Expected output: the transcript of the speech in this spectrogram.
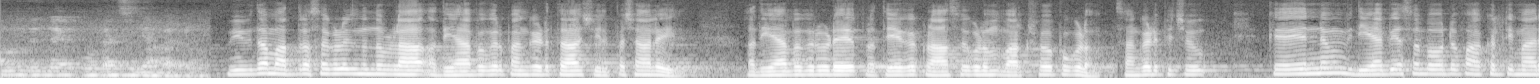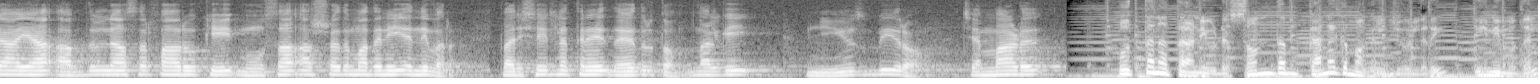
നമുക്ക് ഇതിന്റെ കൂട്ടം ചെയ്യാൻ പറ്റും. വിവിധ മദ്രസകളിൽ നിന്നുള്ള അധ്യാപകർ പങ്കെടുത്ത ശില്പശാലയിൽ അധ്യാപകരുടെ പ്രത്യേക ക്ലാസുകളും വർക്ക്ഷോപ്പുകളും സംഘടിപ്പിച്ചു. കെ എൻ എം വിദ്യാഭ്യാസ ബോർഡ് ഫാക്കൽറ്റിമാരായ അബ്ദുൽ നാസർ ഫാറൂഖി മൂസ അർഷദ് മദനി എന്നിവർ പരിശീലനത്തിന് നേതൃത്വം നൽകി. ന്യൂസ് ബ്യൂറോ ചെമ്മാട്. പുത്തനത്താണിയുടെ സ്വന്തം കനകമകൽ ജ്വല്ലറി. ഇനി മുതൽ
